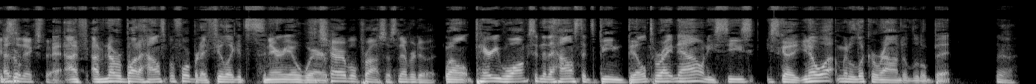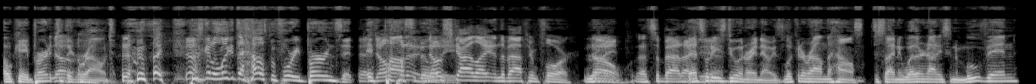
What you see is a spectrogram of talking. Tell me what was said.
as So- a Knicks fan. I've, I've never bought a house before, but I feel like it's a scenario where Terrible process. Never do it. Well, Perry walks into the house that's being built right now, and he sees he's got. You know what? I'm going to look around a little bit. Yeah. Okay, burn it No. to the ground. Like, he's going to look at the house before he burns it, if Don't put it, possible. no skylight in the bathroom floor. No, Right. that's a bad idea. That's what he's doing right now. He's looking around the house, deciding whether or not he's going to move in,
